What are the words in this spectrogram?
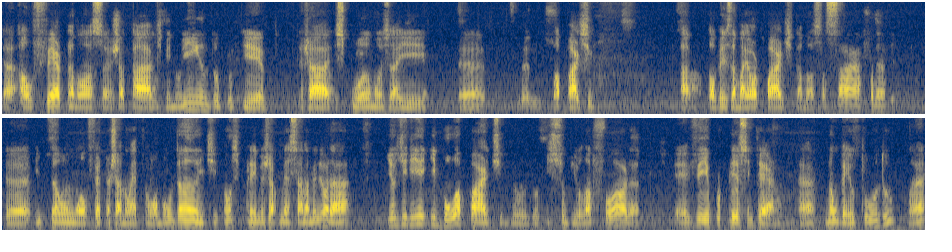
a oferta nossa já está diminuindo, porque já escoamos aí é, uma parte, a, talvez a maior parte da nossa safra. É, então a oferta já não é tão abundante, então os prêmios já começaram a melhorar. E eu diria que boa parte do, do que subiu lá fora é, veio por preço interno. Né? Não veio tudo, né?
